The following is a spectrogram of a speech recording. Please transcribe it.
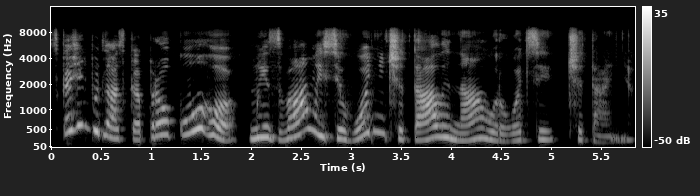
Скажіть, будь ласка, про кого ми з вами сьогодні читали на уроці читання?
